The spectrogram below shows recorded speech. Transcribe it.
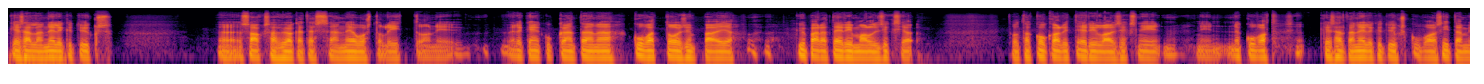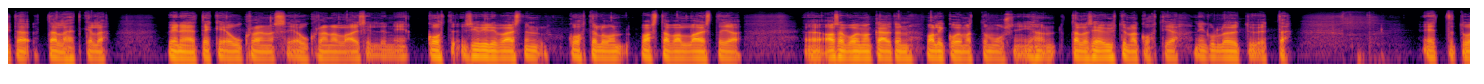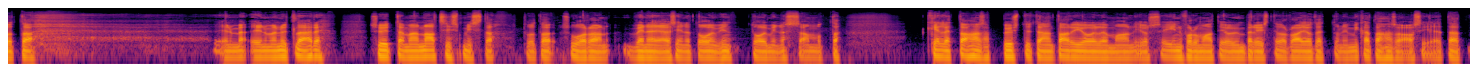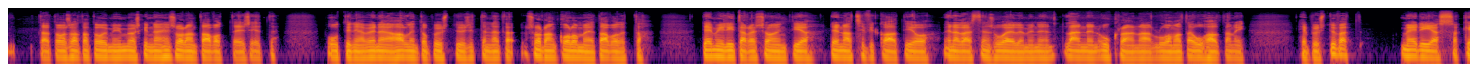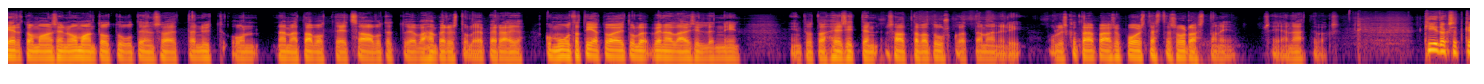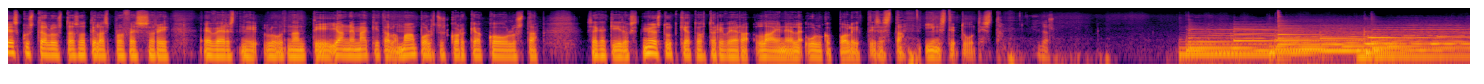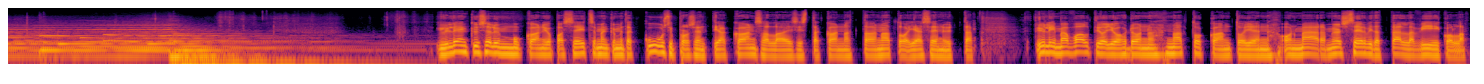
kesällä 41 ö, Saksa hyökätessään Neuvostoliittoon, niin melkein kun kääntää nämä kuvat toisinpäin ja kypärät erimallisiksi ja tuota, kokarit erilaiseksi, niin, niin ne kuvat kesältä 41 kuvaa sitä, mitä tällä hetkellä Venäjä tekee Ukrainassa ja ukrainalaisille, niin koht, siviiliväestön kohtelu on vastaavanlaista ja asevoiman käytön valikoimattomuus, niin ihan tällaisia yhtymäkohtia niin kuin löytyy, että, että tuota, en, mä, en mä nyt lähde syyttämään natsismista tuota suoraan Venäjää siinä toimin, toiminnassaan, mutta kelle tahansa pystytään tarjoilemaan, jos se informaatioympäristö on rajoitettu, niin mikä tahansa asia. Tämä, tämä toisaalta toimii myöskin näihin sodan tavoitteisiin, että Putin ja Venäjän hallinto pystyy sitten näitä sodan kolmea tavoitetta – demilitarisointia, denatsifikaatio, venäläisten suojeleminen lännen Ukrainaan luomalta uhalta, niin he pystyvät mediassa kertomaan sen oman totuutensa, että nyt on nämä tavoitteet saavutettu ja vähän perusteluja perään. Ja kun muuta tietoa ei tule venäläisille, niin, niin tota, he sitten saattavat uskoa tämän. Eli olisiko tämä pääsy pois tästä sodasta, niin se jää nähtäväksi. Kiitokset keskustelusta sotilasprofessori Eversti luutnantti Janne Mäkitalo maanpuolustuskorkeakoulusta sekä kiitokset myös tutkijatohtori Veera Laineelle ulkopoliittisesta instituutista. Kiitos. Yleen kyselyn mukaan jopa 76 prosenttia kansalaisista kannattaa NATO-jäsenyyttä. Ylimmän valtiojohdon NATO-kantojen on määrä myös selvitä tällä viikolla.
